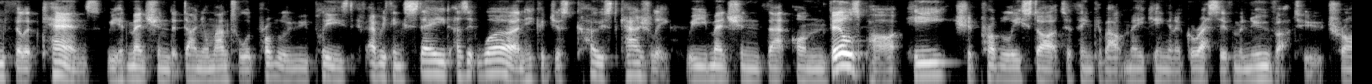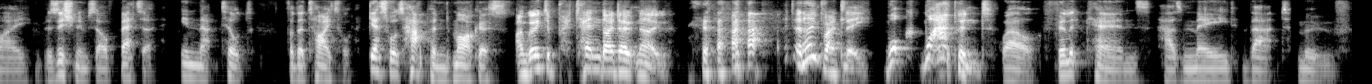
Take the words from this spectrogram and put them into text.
and Philip Cairns. We had mentioned that Daniel Mantle would probably be pleased if everything stayed as it were and he could just coast casually. We mentioned that on Phil's part, he should probably start to think about making an aggressive maneuver to try and position himself better in that tilt for the title. Guess what's happened, Marcus? I'm going to pretend I don't know. I don't know, Bradley. What what happened? Well, Philip Cairns has made that move.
